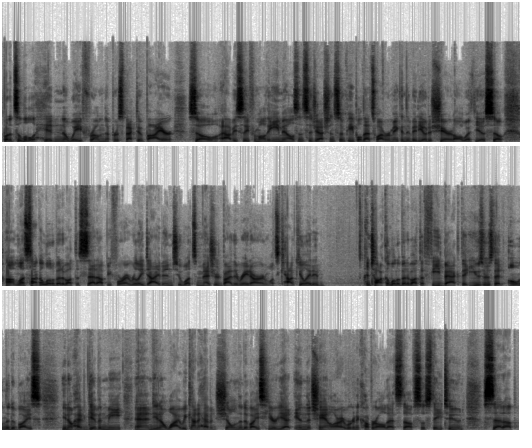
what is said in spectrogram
but it's a little hidden away from the prospective buyer. So obviously from all the emails and suggestions from people, that's why we're making the video to share it all with you. So um, let's talk a little bit about the setup before I really dive into what's measured by the radar and what's calculated and talk a little bit about the feedback that users that own the device, you know, have given me and, you know, why we kind of haven't shown the device here yet in the channel. All right, we're going to cover all that stuff, so stay tuned. Setup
